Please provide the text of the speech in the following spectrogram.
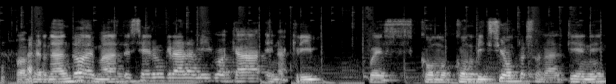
Juan Fernando además de ser un gran amigo acá en ACRIP, pues como convicción personal tiene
